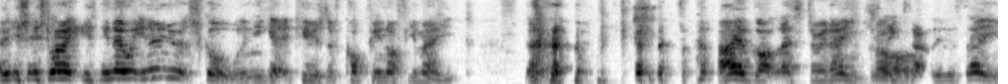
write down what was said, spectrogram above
It's, it's like you know you know you're at school and you get accused of copying off your mate. I have got Leicester in eighth, Oh. exactly the same,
